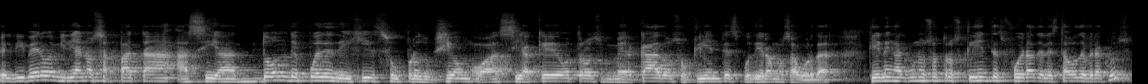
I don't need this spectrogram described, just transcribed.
el vivero Emiliano Zapata, ¿hacia dónde puede dirigir su producción o hacia qué otros mercados o clientes pudiéramos abordar? ¿Tienen algunos otros clientes fuera del estado de Veracruz?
